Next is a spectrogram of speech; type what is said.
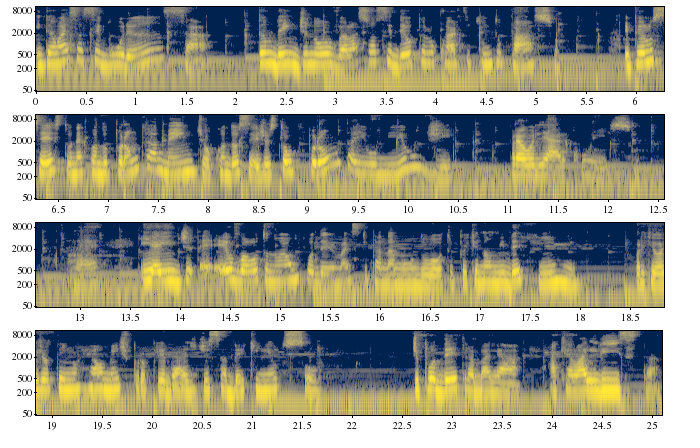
Então essa segurança também, de novo, ela só se deu pelo quarto e quinto passo. E pelo sexto, né? Quando prontamente, ou quando, ou seja, estou pronta e humilde para olhar com isso, né? E aí é, eu volto, não é um poder mais que está na mão do outro, porque não me define. Porque hoje eu tenho realmente propriedade de saber quem eu sou, de poder trabalhar aquela lista,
